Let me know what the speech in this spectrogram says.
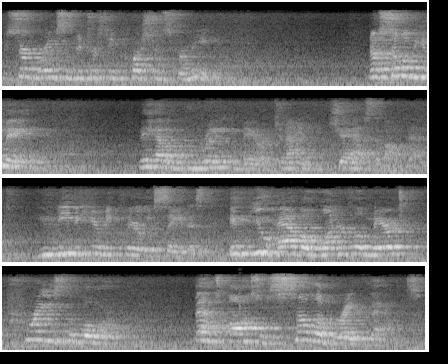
you start to raise some interesting questions for me. Now, some of you may, may have a great marriage, and I am jazzed about that. You need to hear me clearly say this. If you have a wonderful marriage, praise the Lord. That's awesome. Celebrate that.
